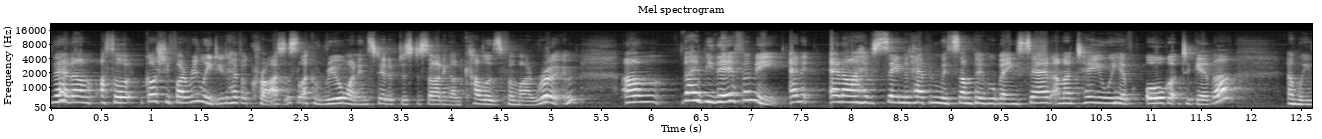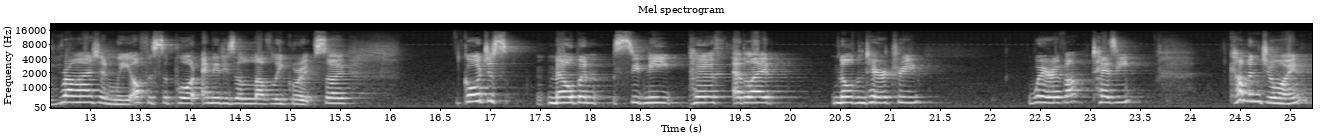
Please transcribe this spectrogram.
that um, I thought, gosh, if I really did have a crisis, like a real one, instead of just deciding on colours for my room, um, they'd be there for me. And, and I have seen it happen with some people being sad. And I tell you, we have all got together and we write and we offer support, and it is a lovely group. So, gorgeous Melbourne, Sydney, Perth, Adelaide, Northern Territory, wherever, Tassie, come and join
